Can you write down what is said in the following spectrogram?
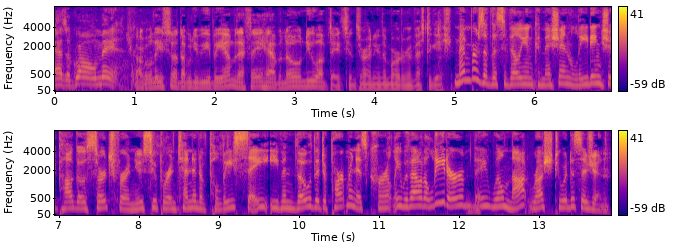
as a grown man. Chicago Police uh, told WBBM that they have no new updates concerning the murder investigation. Members of the Civilian Commission leading Chicago's search for a new superintendent of police say even though the department is currently without a leader, they will not rush to a decision.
